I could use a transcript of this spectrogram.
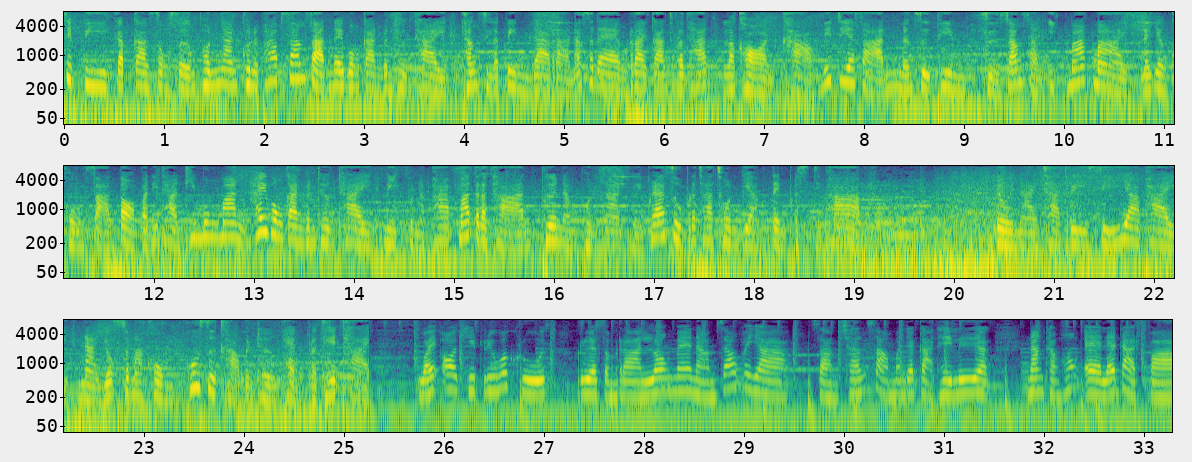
50 ปีกับการส่งเสริมผลงานคุณภาพสร้างสารรค์ในวงการบันเทิงไทย ทั้งศิลปิน ดารานักแสดง รายการโทรทัศน์ ละคร ข่าว นิตยสาร หนังสือพิมพ์ สื่อสร้างสารรค์อีกมากมาย และยังคงสารต่อปณิธานที่มุ่งมั่น ให้วงการบันเทิงไทย มีคุณภาพมาตรฐาน เพื่อนำผลงานเผยแพร่สู่ประชาชนอย่างเต็มประสิทธิภาพโดยนายชาตรีศรียาภัย นายกสมาคม ผู้สื่อข่าวบันเทิงแห่งประเทศไทย ไว้ออคิดริเวอร์ครูซเรือสำราญล่องแม่น้ำเจ้าพยา 3 ชั้น 3 บรรยากาศให้เลือก นั่งทั้งห้องแอร์และดาดฟ้า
